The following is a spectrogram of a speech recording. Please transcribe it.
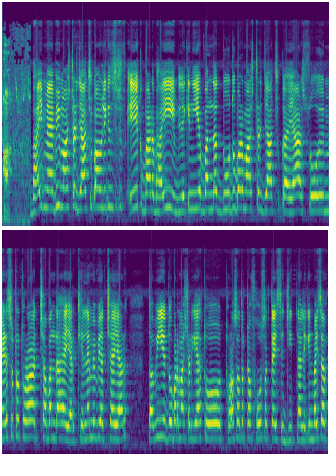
हाँ। भाई मैं भी मास्टर जा चुका हूँ लेकिन सिर्फ़ एक बार भाई लेकिन ये बंदा दो दो बार मास्टर जा चुका है यार। सो मेरे से तो थोड़ा अच्छा बंदा है यार खेलने में भी अच्छा है यार। तभी ये दो बार मास्टर गया तो थोड़ा सा तो टफ हो सकता है इसे जीतना लेकिन भाई साहब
